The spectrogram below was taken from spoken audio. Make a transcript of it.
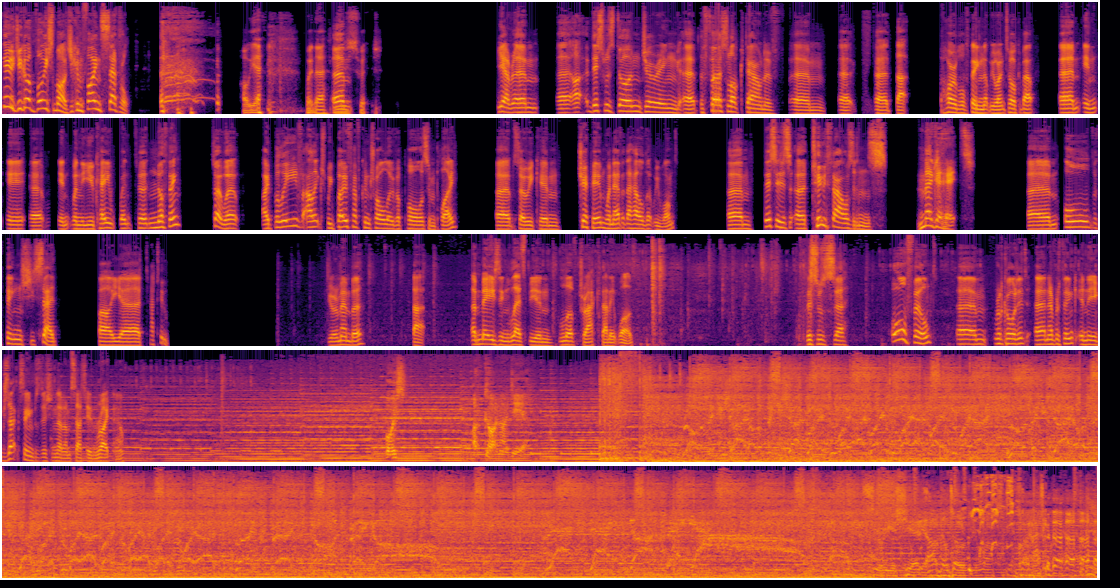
Dude, you got voice mods. You can find several. oh yeah, wait there. Um, Um, switch. Yeah, um, uh, uh, this was done during uh, the first lockdown of um, uh, uh, that horrible thing that we won't talk about. Um, in uh, in when the UK went to nothing. So uh, I believe Alex, we both have control over pause and play, uh, so we can chip in whenever the hell that we want. Um, this is a 2000s mega hit um, all the things she said by uh, Tatu. Do you remember that amazing lesbian love track that it was? This was uh, all filmed, um, recorded, and everything in the exact same position that I'm sat in right now. Boys, I've got an idea. Joke.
